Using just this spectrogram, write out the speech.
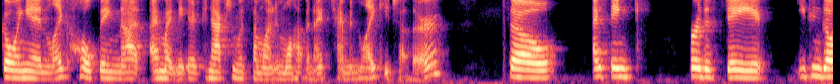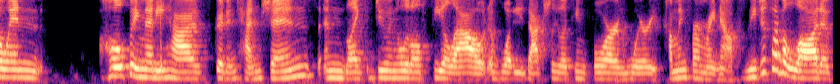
going in like hoping that i might make a connection with someone and we'll have a nice time and like each other. So i think for this date you can go in hoping that he has good intentions and like doing a little feel out of what he's actually looking for and where he's coming from right now because we just have a lot of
